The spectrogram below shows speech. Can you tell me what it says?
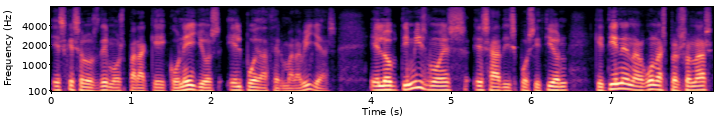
es que se los demos para que con ellos Él pueda hacer maravillas. El optimismo es esa disposición que tienen algunas personas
